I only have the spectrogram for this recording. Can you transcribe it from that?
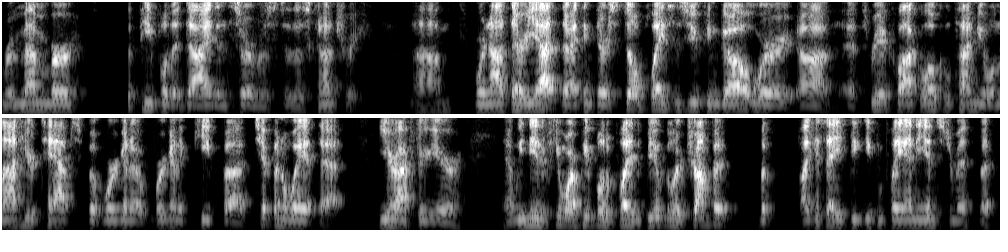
remember the people that died in service to this country. Um, we're not there yet. I think there's still places you can go where uh, at three o'clock local time you will not hear taps, but we're gonna we're gonna keep uh, chipping away at that year after year. And we need a few more people to play the bugle or trumpet. But like I say, you can play any instrument. But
